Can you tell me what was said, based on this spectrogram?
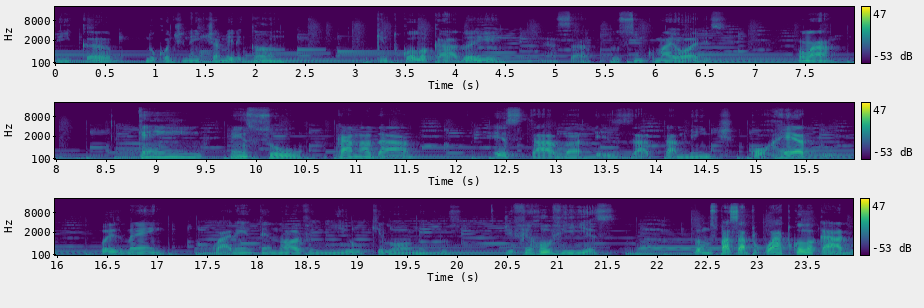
fica no continente americano, o quinto colocado aí, nessa dos cinco maiores. Vamos lá. Quem pensou Canadá estava exatamente correto. Pois bem, 49 mil quilômetros de ferrovias. Vamos passar para o quarto colocado?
